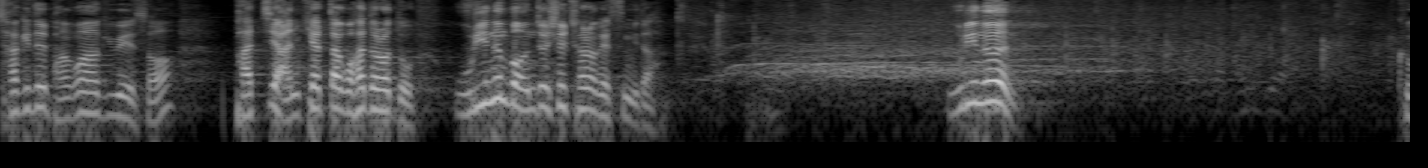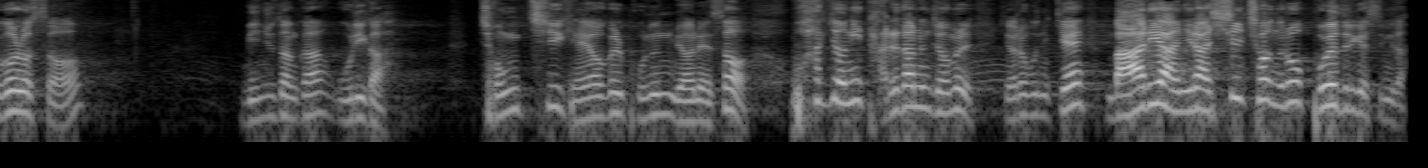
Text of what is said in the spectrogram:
자기들 방어하기 위해서 받지 않겠다고 하더라도 우리는 먼저 실천하겠습니다. 우리는 그걸로써 민주당과 우리가 정치 개혁을 보는 면에서 확연히 다르다는 점을 여러분께 말이 아니라 실천으로 보여드리겠습니다.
